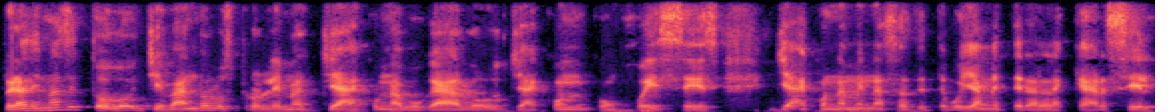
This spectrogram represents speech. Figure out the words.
pero además de todo, llevando los problemas ya con abogados, ya con, con, jueces, ya con amenazas de te voy a meter a la cárcel,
